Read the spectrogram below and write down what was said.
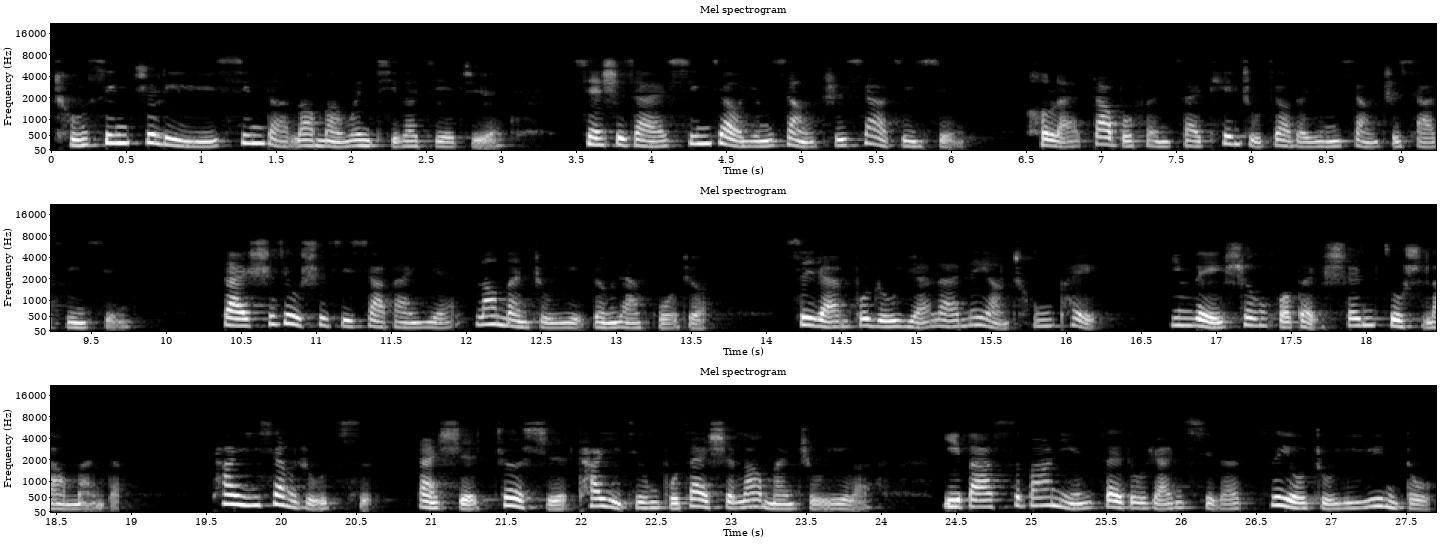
重新致力于新的浪漫问题的解决。先是在新教影响之下进行，后来大部分在天主教的影响之下进行。在十九世纪下半叶，浪漫主义仍然活着，虽然不如原来那样充沛，因为生活本身就是浪漫的，它一向如此。但是这时，它已经不再是浪漫主义了。一八四八年再度燃起的自由主义运动，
